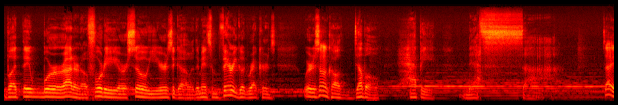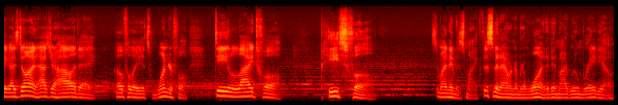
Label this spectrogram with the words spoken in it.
But they were, I don't know, 40 or so years ago. They made some very good records. We heard a song called Double Happiness. So, how you guys doing? How's your holiday? Hopefully, it's wonderful, delightful, peaceful. So, my name is Mike. This has been hour number one of In My Room Radio.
